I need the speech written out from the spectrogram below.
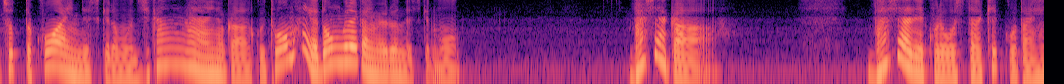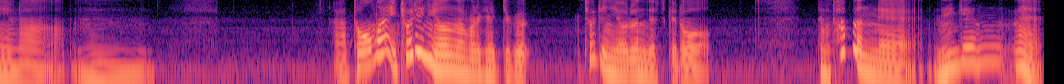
ちょっと怖いんですけども、時間がないのか、これ遠回りがどんぐらいかにもよるんですけども、馬車か。馬車でこれ押したら結構大変やな。うん。あ、遠回り、距離によるのこれ結局。距離によるんですけど、でも多分ね、人間ね、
